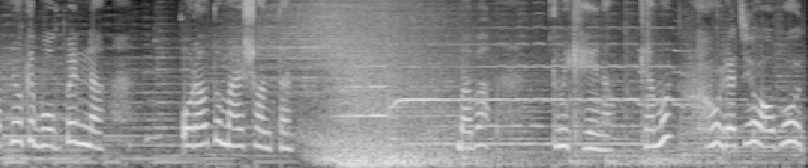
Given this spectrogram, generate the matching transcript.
আপনি ওকে বকবেন না। ওরাও তো মায়ের সন্তান। বাবা, তুমি খেয়ে নাও, কেমন? ওরা যে অবোধ,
